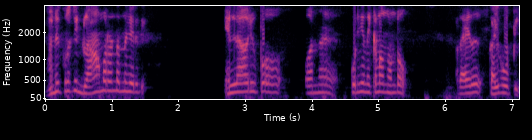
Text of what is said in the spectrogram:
ഇവനെ കുറിച്ച് ഗ്ലാമർ ഉണ്ടെന്ന് കരുതി. എല്ലാവരും ഇപ്പോൾ വന്ന് കുനിഞ്ഞു നിൽക്കണമെന്നുണ്ടോ അതായത് കൈകൂപ്പി.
